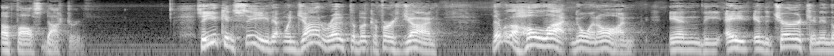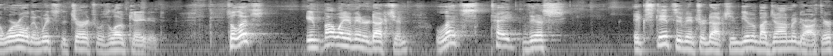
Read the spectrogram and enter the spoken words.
of false doctrine. So you can see that when John wrote the book of First John, there was a whole lot going on in the in the church and in the world in which the church was located. So let's, in by way of introduction, let's take this extensive introduction given by John MacArthur,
